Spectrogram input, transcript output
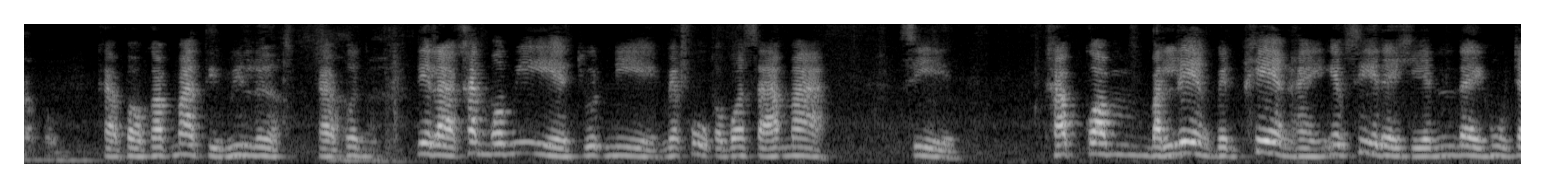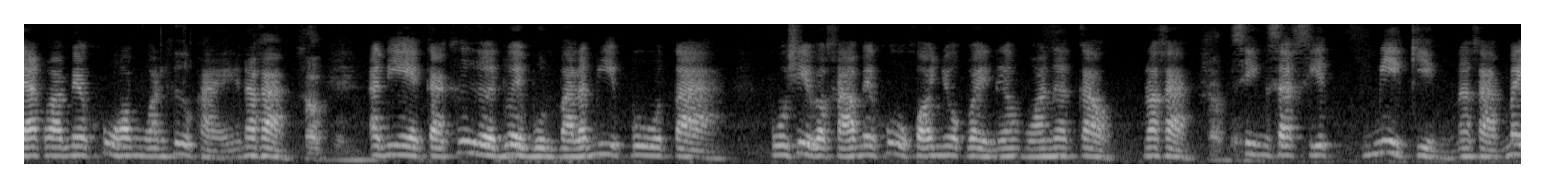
ครับผมค่ะพร้อมกับมาร์ตินวิลเลอร์ค่ะเพิ่นนี่ล่ะคันบ่มีจุดนี้แม่ครู่ก็บ่สามารถสิ ครับกล่อมบรรเลงเป็นเพลงให้ FC ได้เห็นได้ฮู้จักว่าแม่ครู่ฮอมวนคือไผนะคะครับผมอันนี้ก็คือด้วยบุญบารมีปู่ตา ปู่ชีพขาวแม่ครู่ขอยกไว้เหนือหัวเหนือเก่าเนาะคะ ครับผมสิ่งศักดิ์สิทธิ์มีกิ่งนะคะ ไม่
